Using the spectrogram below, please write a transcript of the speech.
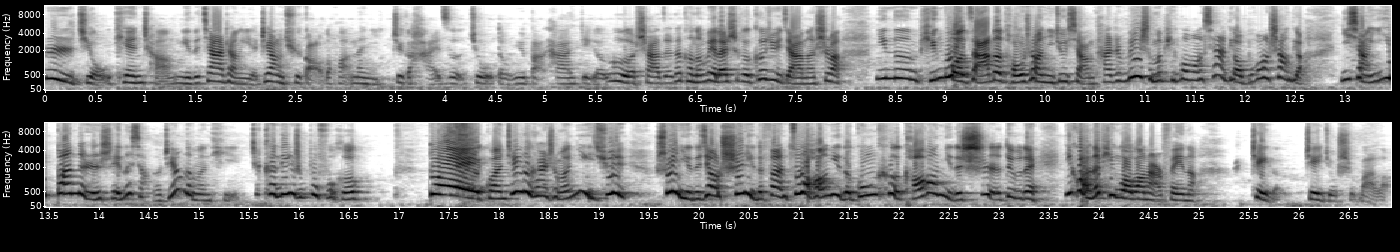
日久天长，你的家长也这样去搞的话，那你这个孩子就等于把他这个扼杀在他可能未来是个科学家呢，是吧？你那苹果砸到头上，你就想他这为什么苹果往下掉不往上掉？你想一般的人谁能想到这样的问题？这肯定是不符合。对，管这个干什么？你去睡你的觉，吃你的饭，做好你的功课，考好你的试，对不对？你管那苹果往哪儿飞呢？这个这就是完了。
